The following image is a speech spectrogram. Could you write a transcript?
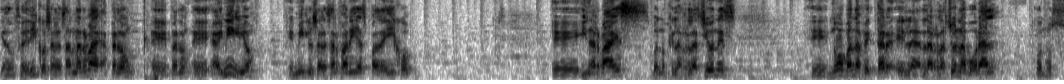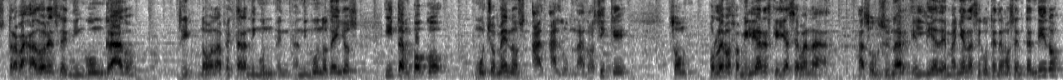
y a don Federico Salazar Narváez, perdón, eh, perdón, eh, a Emilio, Emilio Salazar Farías, padre e hijo, eh, y Narváez, bueno, que las relaciones no van a afectar la, relación laboral con los trabajadores de ningún grado, ¿sí? no van a afectar a, ningún, a ninguno de ellos y tampoco mucho menos al alumnado. Así que son problemas familiares que ya se van a, solucionar el día de mañana, según tenemos entendido.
